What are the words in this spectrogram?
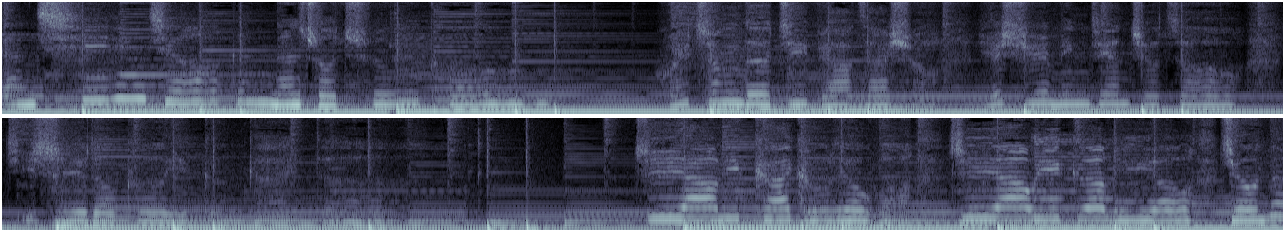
感情就更难说出口。回程的机票在手，也许明天就走，其实都可以更改的。只要你开口留我，只要一个理由，就能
